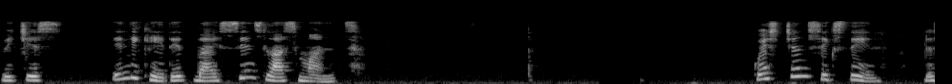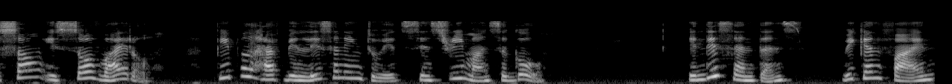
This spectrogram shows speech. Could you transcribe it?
which is indicated by since last month. Question 16. The song is so viral. People have been listening to it since three months ago. In this sentence, we can find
